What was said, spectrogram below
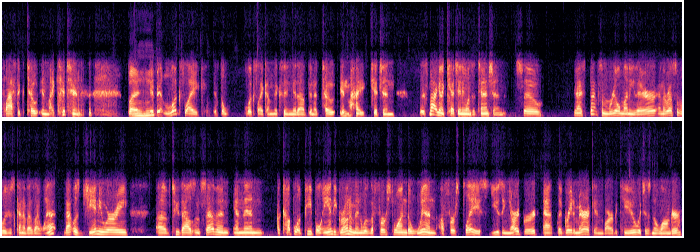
plastic tote in my kitchen. but mm-hmm. if it looks like if the looks like I'm mixing it up in a tote in my kitchen, it's not going to catch anyone's attention. So you know, I spent some real money there, and the rest of it was just kind of as I went. That was January of 2007, and then a couple of people. Andy Groneman was the first one to win a first place using Yardbird at the Great American Barbecue, which is no longer,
